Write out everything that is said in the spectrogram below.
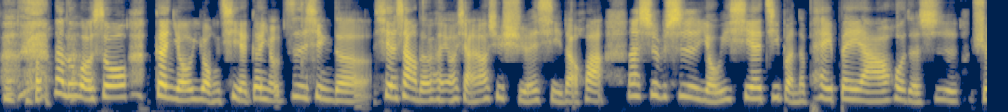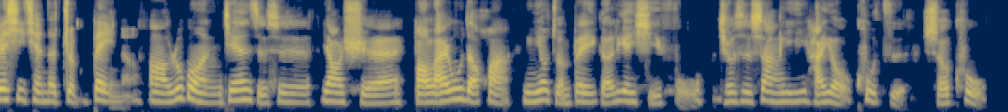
那如果说更有勇气也更有自信的线上的朋友想要去学习的话，那是不是有一些基本的配备啊，或者是学习前的准备呢？啊，如果你今天只是要学宝莱坞的话，你又准备一个练习服，就是上衣，还有裤子、蛇裤。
